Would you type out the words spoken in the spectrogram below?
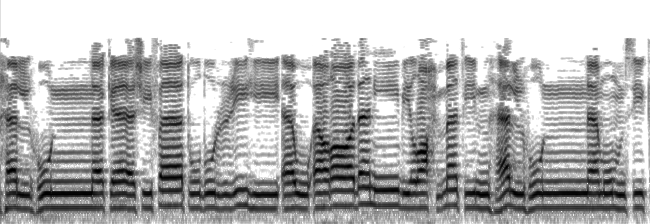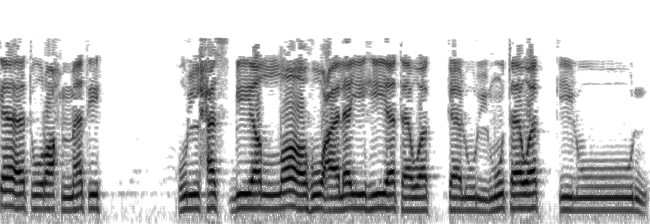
هَلْ هُنَّ كَاشِفَاتُ ضُرِّهِ؟ أَوْ أَرَادَنِي بِرَحْمَةٍ هَلْ هُنَّ مُمْسِكَاتُ رَحْمَتِهِ؟ قُلْ حَسْبِيَ اللَّهُ عَلَيْهِ يَتَوَكَّلُ الْمُتَوَكِّلُونَ.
